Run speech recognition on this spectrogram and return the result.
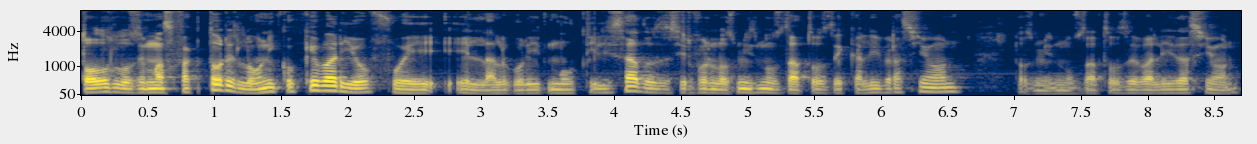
todos los demás factores, lo único que varió fue el algoritmo utilizado, es decir, fueron los mismos datos de calibración, los mismos datos de validación,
